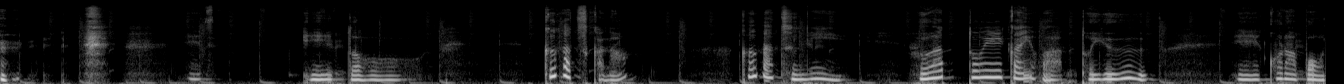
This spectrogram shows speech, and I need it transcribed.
えっと、9月かな ?9 月に、ふわっと英会話という、えー、コラボ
